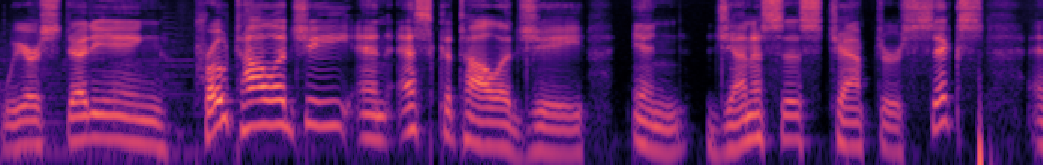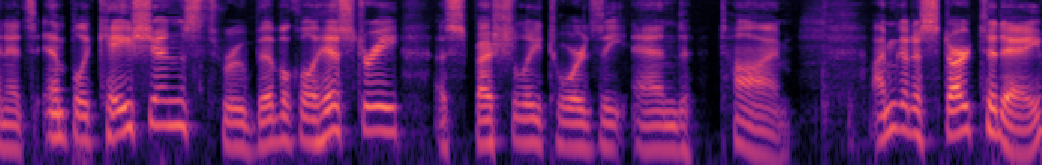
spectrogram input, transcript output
We are studying protology and eschatology in Genesis chapter 6 and its implications through biblical history, especially towards the end time. I'm going to start today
